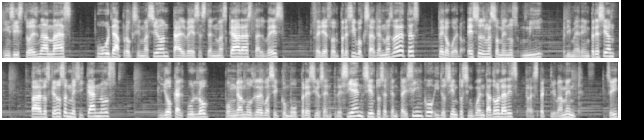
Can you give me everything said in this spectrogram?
Insisto, es nada más una aproximación, tal vez estén más caras, tal vez sería sorpresivo que salgan más baratas, pero bueno, eso es más o menos mi primera impresión. Para los que no son mexicanos, yo calculo, pongamos algo así como precios entre 100, 175 y 250 dólares respectivamente. ¿sí?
